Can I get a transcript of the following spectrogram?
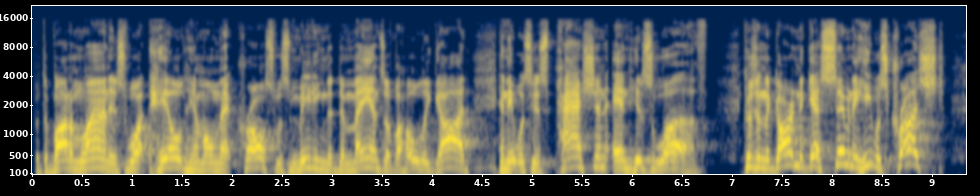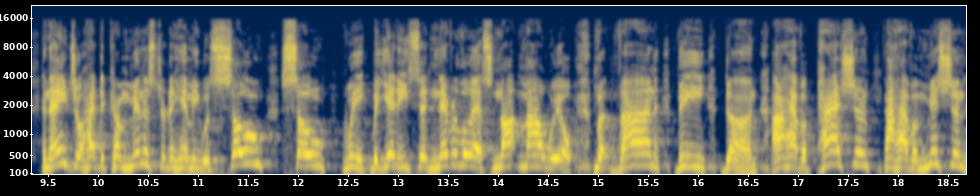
But the bottom line is what held him on that cross was meeting the demands of a holy God, and it was his passion and his love. Because in the Garden of Gethsemane, he was crushed. An angel had to come minister to him. He was so, so weak. But yet he said, Nevertheless, not my will, but thine be done. I have a passion, I have a mission,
